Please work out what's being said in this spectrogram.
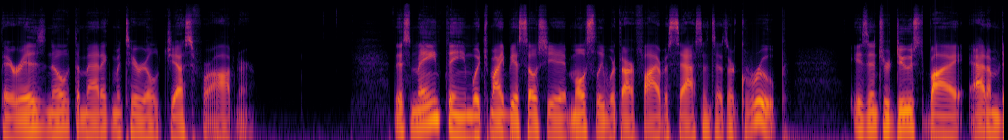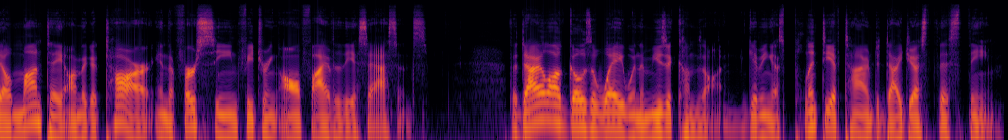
there is no thematic material just for Avner. This main theme, which might be associated mostly with our five assassins as a group, is introduced by Adam Del Monte on the guitar in the first scene featuring all five of the assassins. The dialogue goes away when the music comes on, giving us plenty of time to digest this theme.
